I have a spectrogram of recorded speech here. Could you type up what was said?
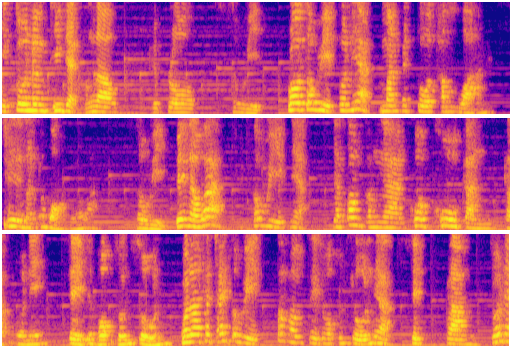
อีกตัวหนึ่งทีเด็ดของเราคือโปรสวีทโปรสวีทตัวเนี้ยมันเป็นตัวทำหวาน ชื่อมันก็บอกแล้วว่าสวีทเพียงแต่ว่าสวีทเนี่ยจะต้องทำงานควบคู่กันกับตัวนี้ 4600 เวลาจะใช้สวีทต้องเอา 4600 เนี่ย10 กรัม ส่วนใน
